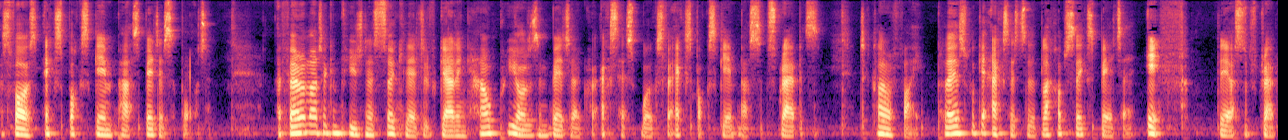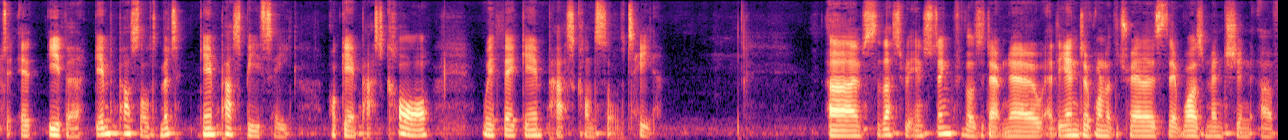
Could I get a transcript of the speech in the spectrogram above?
As far as Xbox Game Pass beta support, a fair amount of confusion has circulated regarding how pre-orders and beta access works for Xbox Game Pass subscribers. To clarify, players will get access to the Black Ops 6 beta if they are subscribed to either Game Pass Ultimate, Game Pass PC, or Game Pass Core with their Game Pass console tier. Um, so that's really interesting. For those who don't know, at the end of one of the trailers, there was mention of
